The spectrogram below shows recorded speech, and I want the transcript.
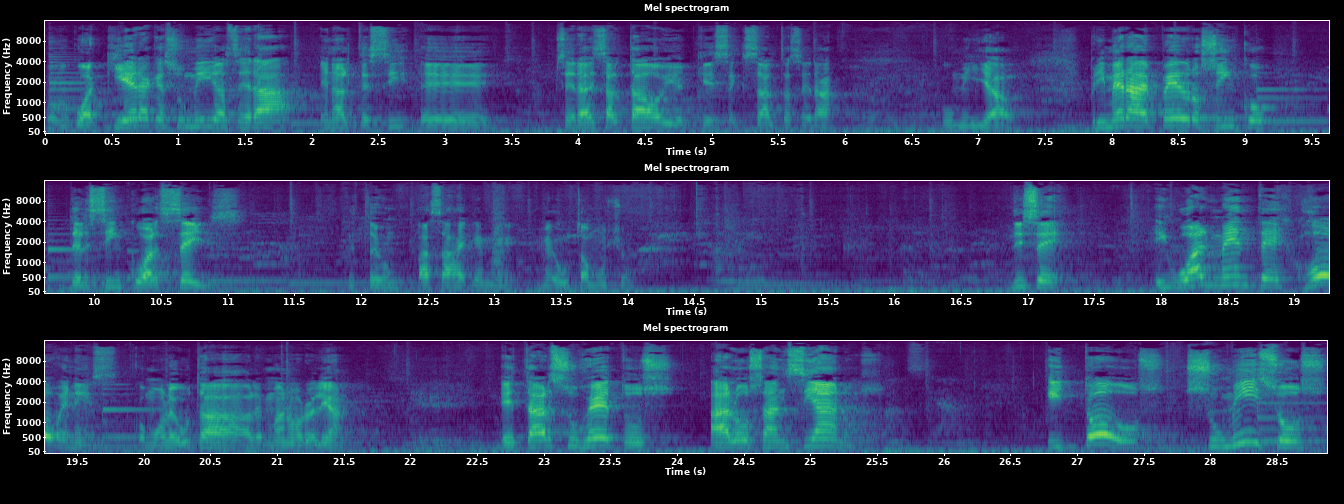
Porque cualquiera que se humilla será enaltecido, será exaltado y el que se exalta será humillado. Primera de Pedro 5, del 5 al 6. Este es un pasaje que me, me gusta mucho. Dice, igualmente jóvenes, como le gusta al hermano Aureliano, estar sujetos a los ancianos y todos sumisos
